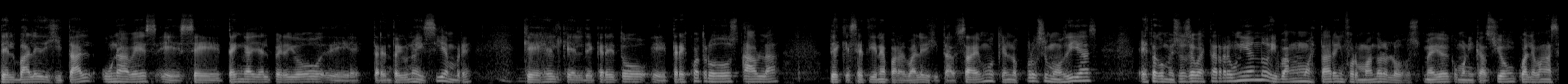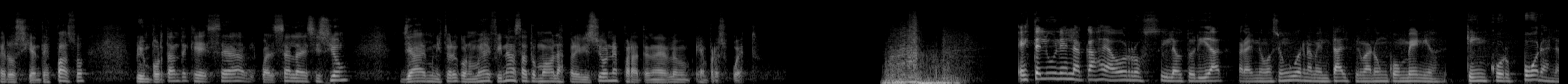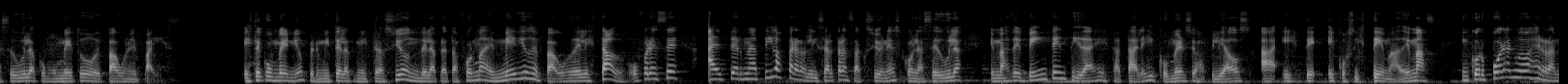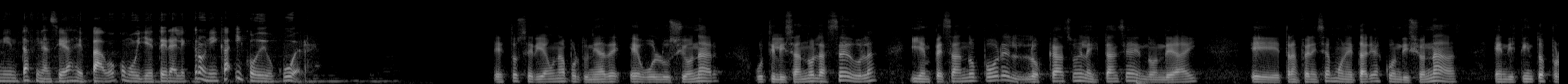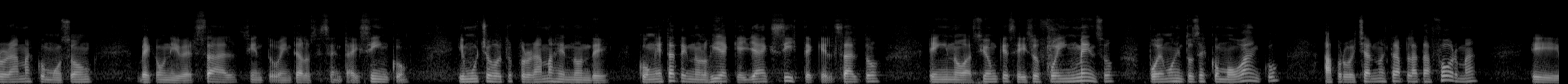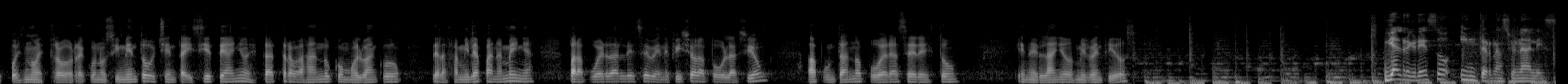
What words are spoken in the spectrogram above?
del vale digital una vez eh, se tenga ya el periodo de 31 de diciembre, que es el que el decreto 342 habla de que se tiene para el vale digital. Sabemos que en los próximos días esta comisión se va a estar reuniendo y vamos a estar informando a los medios de comunicación cuáles van a ser los siguientes pasos. Lo importante es que sea cual sea la decisión, ya el Ministerio de Economía y Finanzas ha tomado las previsiones para tenerlo en, presupuesto. Este lunes la Caja de Ahorros y la Autoridad para la Innovación Gubernamental firmaron un convenio que incorpora la cédula como método de pago en el país. Este convenio permite la administración de la plataforma de medios de pago del Estado. Ofrece alternativas para realizar transacciones con la cédula en más de 20 entidades estatales y comercios afiliados a este ecosistema. Además, incorpora nuevas herramientas financieras de pago como billetera electrónica y código QR. Esto sería una oportunidad de evolucionar utilizando la cédula y empezando por los casos en las instancias en donde hay eh, transferencias monetarias condicionadas en distintos programas como son Beca Universal, 120 a los 65 y muchos otros programas en donde con esta tecnología que ya existe, que el salto en innovación que se hizo fue inmenso, podemos entonces como banco aprovechar nuestra plataforma, eh, pues nuestro reconocimiento de 87 años de estar trabajando como el Banco de la Familia Panameña para poder darle ese beneficio a la población, apuntando a poder hacer esto en el año 2022. Y al regreso, internacionales.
